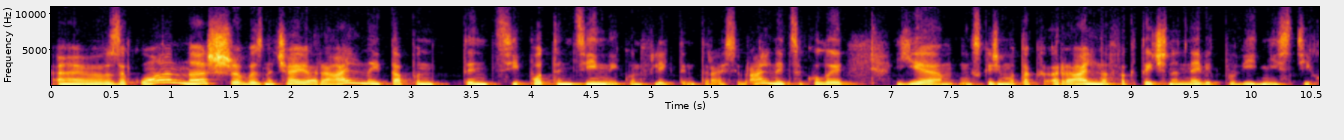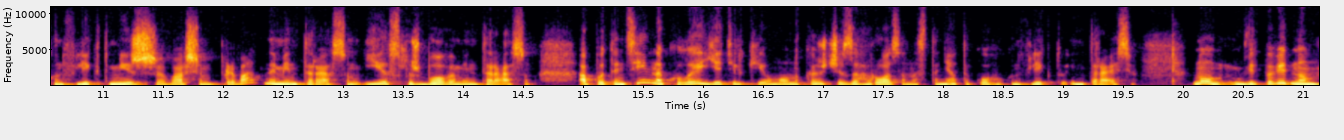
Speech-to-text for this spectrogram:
Е, Закон наш визначає реальний та потенці... потенційний конфлікт інтересів. Реальний це коли є, скажімо так, реальна фактична невідповідність і конфлікт між вашим приватним інтересом і службовим інтересом. А потенційна, коли є тільки, умовно кажучи, загроза настання такого конфлікту інтересів. Ну, відповідно.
